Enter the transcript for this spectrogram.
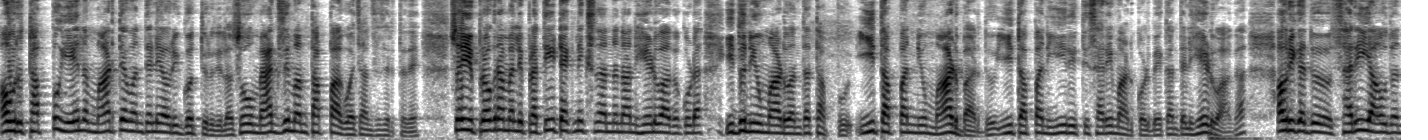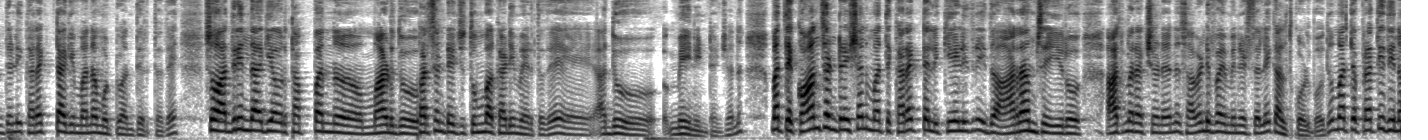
ಅವರು ತಪ್ಪು ಏನು ಮಾಡ್ತೇವೆ ಅಂತೇಳಿ ಅವ್ರಿಗೆ ಗೊತ್ತಿರೋದಿಲ್ಲ. ಸೊ ಮ್ಯಾಕ್ಸಿಮಮ್ ತಪ್ಪಾಗುವ ಚಾನ್ಸಸ್ ಇರ್ತದೆ. ಸೊ ಈ ಪ್ರೋಗ್ರಾಮ್ ಅಲ್ಲಿ ಪ್ರತಿ ಟೆಕ್ನಿಕ್ಸ್ ನಾನು ನಾನು ಹೇಳುವಾಗ ಕೂಡ ಇದು ನೀವು ಮಾಡುವಂತ ತಪ್ಪು. ಈ ತಪ್ಪನ್ನು ನೀವು ಮಾಡಬಾರ್ದು. ಈ ತಪ್ಪನ್ನು ಈ ರೀತಿ ಸರಿ ಮಾಡ್ಕೊಳ್ಬೇಕಂತೇಳಿ ಹೇಳುವಾಗ ಅವ್ರಿಗೆ ಅದು ಸರಿ ಯಾವುದು ಅಂತೇಳಿ ಕರೆಕ್ಟ್ ಆಗಿ ಮನ ಮುಟ್ಟುವಂತಿರ್ತದೆ. ಸೊ ಅದರಿಂದಾಗಿ ಅವರು ತಪ್ಪನ್ನು ಮಾಡುದು ಪರ್ಸೆಂಟೇಜ್ ತುಂಬಾ ಕಡಿಮೆ ಇರ್ತದೆ. ಅದು ಮೇನ್ ಇಂಟೆನ್ಷನ್ ಮತ್ತೆ ಕಾನ್ಸಂಟ್ರೇಷನ್ ಮತ್ತೆ ಕರೆಕ್ಟಲ್ಲಿ ಕೇಳಿದ್ರೆ ಇದು ಆರಾಮ್ಸೆ ಇರೋ ಆತ್ಮರಕ್ಷಣೆಯನ್ನು ಸೆವೆಂಟಿ ಫೈವ್ ಮಿನಿಟ್ಸ್ ಅಲ್ಲಿ ಕಲ್ತ್ಕೊಳ್ಬಹುದು ಮತ್ತೆ ಪ್ರತಿದಿನ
